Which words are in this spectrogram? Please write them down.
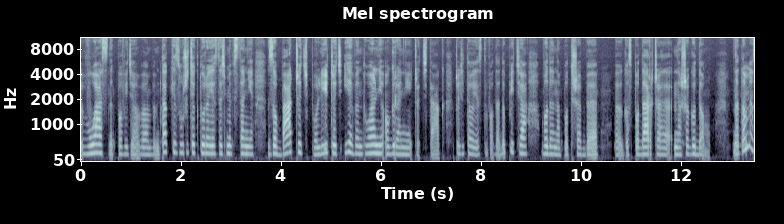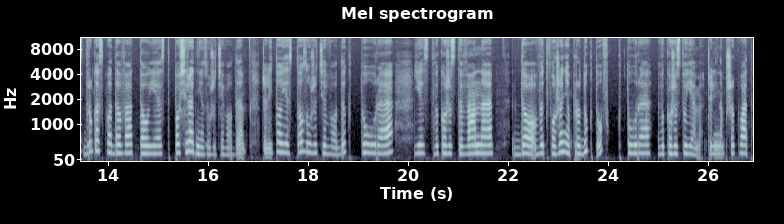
własnych, powiedziałabym. Takie zużycie, które jesteśmy w stanie zobaczyć, policzyć i ewentualnie ograniczyć, tak? Czyli to jest woda do picia, woda na potrzeby e, gospodarcze naszego domu. Natomiast druga składowa to jest pośrednie zużycie wody, czyli to jest to zużycie wody, które jest wykorzystywane do wytworzenia produktów, które wykorzystujemy. Czyli na przykład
